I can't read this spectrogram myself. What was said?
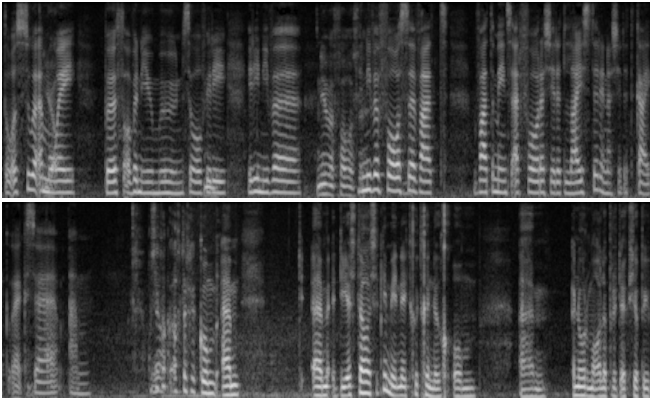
Daar is so 'n ja. mooi birth of a new moon, so of hierdie hierdie nuwe nuwe fase. 'n Nuwe fase wat wat 'n mens ervaar as jy dit luister en as jy dit kyk ook. So um Ons het ja. ook agtergekom ehm um, ehm um, deesdae is dit nie meer net goed genoeg om ehm um, 'n normale produksie op die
